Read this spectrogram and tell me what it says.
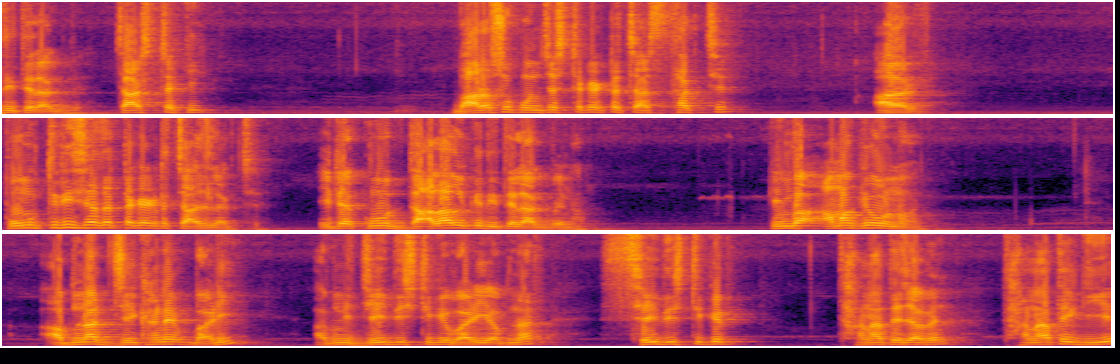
দিতে লাগবে। চার্জটা কি? বারোশো পঞ্চাশ টাকা একটা চার্জ থাকছে আর পঁয়ত্রিশ হাজার টাকা একটা চার্জ লাগছে। এটা কোনো দালালকে দিতে লাগবে না, কিংবা আমাকেও নয়। আপনার যেখানে বাড়ি, আপনি যেই ডিস্ট্রিক্টে বাড়ি আপনার, সেই ডিস্ট্রিক্টের থানাতে যাবেন, থানাতে গিয়ে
